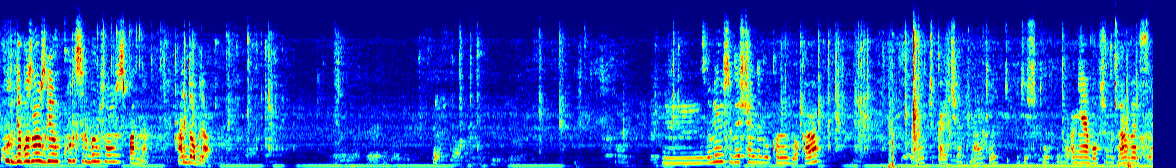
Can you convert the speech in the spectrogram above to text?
Kurde, bo znowu zginął kursor, bo myślałam, że spadnę. Ale dobra. Mm, zrobimy sobie jeszcze jednego color bloka. E, Czekajcie, mam to gdzieś tu chyba. A nie, bo przełączyłam wersję.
